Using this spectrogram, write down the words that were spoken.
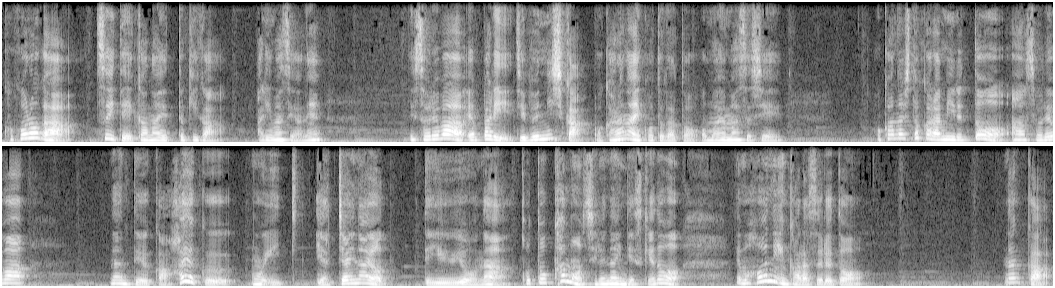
心がついていかない時がありますよね。でそれはやっぱり自分にしかわからないことだと思いますし他の人から見るとあそれは何て言うか早くもうやっちゃいなよっていうようなことかもしれないんですけどでも本人からするとなんか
